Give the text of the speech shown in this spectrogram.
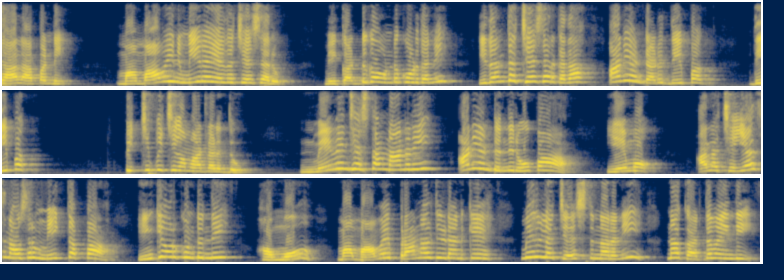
చాలా ఆపండి. మా మావయ్యని మీరే ఏదో చేశారు. మీకు అడ్డుగా ఉండకూడదని ఇదంతా చేశారు కదా అని అంటాడు దీపక్. దీపక్ పిచ్చి పిచ్చిగా మాట్లాడద్దు. మేమేం చేస్తాం నాన్నని? అని అంటుంది రూపా. ఏమో అలా చేయాల్సిన అవసరం మీకు తప్ప ఇంకెవరికి అమ్మో మా మావయ్య ప్రాణాలు తీయడానికే మీరు ఇలా చేస్తున్నారని నాకు అర్థమైంది.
